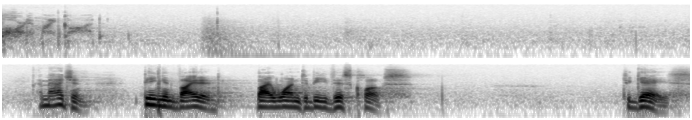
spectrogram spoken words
Lord and my God. Imagine being invited by one to be this close, to gaze,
